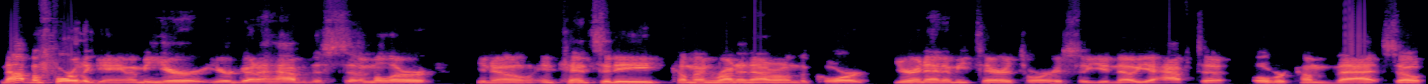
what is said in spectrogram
Not before the game. I mean, you're you're going to have the similar, you know, intensity coming running out on the court you're in enemy territory, so you know you have to overcome that. So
